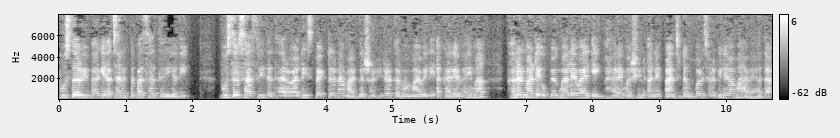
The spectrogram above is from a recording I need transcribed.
ભૂસ્તર વિભાગે અચાનક તપાસ હાથ ધરી હતી. ભૂસ્તર શાસ્ત્રી તથા રોયલ્ટી ઇન્સ્પેક્ટરના માર્ગદર્શન હેઠળ કરવામાં આવેલી આ કાર્યવાહીમાં ખનન માટે ઉપયોગમાં લેવાયેલ એક ભારે મશીન અને પાંચ ડમ્પર ઝડપી લેવામાં આવ્યા હતા.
